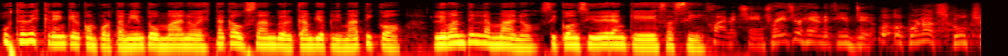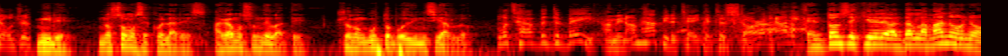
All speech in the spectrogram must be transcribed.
¿Ustedes creen que el comportamiento humano está causando el cambio climático? Levanten la mano si consideran que es así. Mire, no somos escolares. Hagamos un debate. Yo con gusto puedo iniciarlo. Entonces, ¿quiere levantar la mano o no?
